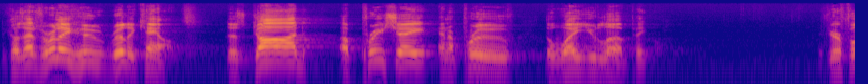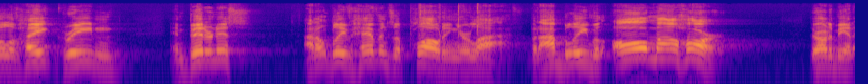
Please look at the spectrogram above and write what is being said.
Because that's really who really counts. Does God appreciate and approve the way you love people? If you're full of hate, greed, and, and bitterness, I don't believe heaven's applauding your life. But I believe with all my heart there ought to be an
